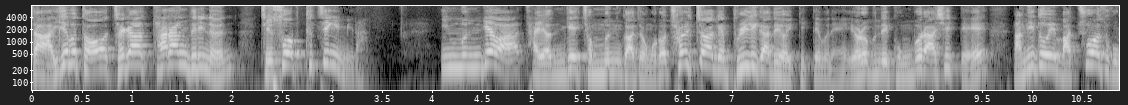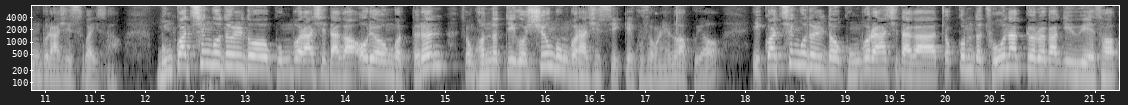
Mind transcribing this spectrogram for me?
자, 이제부터 제가 자랑드리는 제 수업 특징입니다. 인문계와 자연계 전문 과정으로 철저하게 분리가 되어 있기 때문에 여러분들이 공부를 하실 때 난이도에 맞추어서 공부를 하실 수가 있어요. 문과 친구들도 공부를 하시다가 어려운 것들은 좀 건너뛰고 쉬운 공부를 하실 수 있게 구성을 해 놓았고요. 이과 친구들도 공부를 하시다가 조금 더 좋은 학교를 가기 위해서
